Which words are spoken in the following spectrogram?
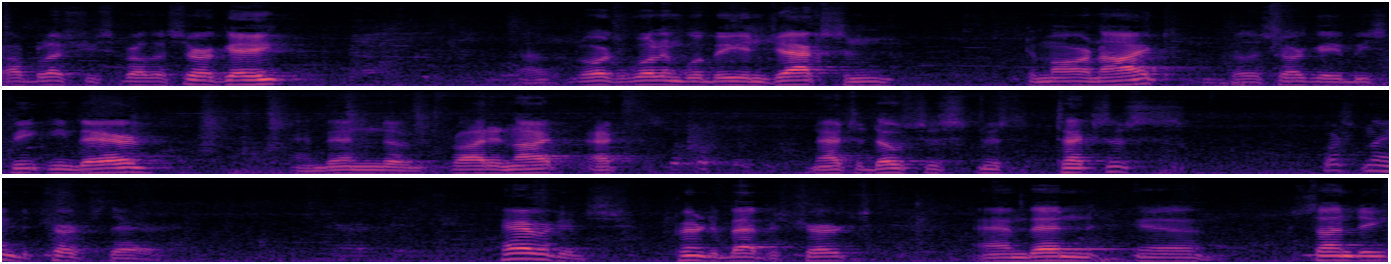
God bless you, Brother Sergey. Uh, Lord's willing, we'll be in Jackson tomorrow night. Brother Sergey will be speaking there. And then uh, Friday night at Nacogdoches, Texas. What's the name of the church there? Heritage Primitive Baptist Church, and then uh, Sunday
